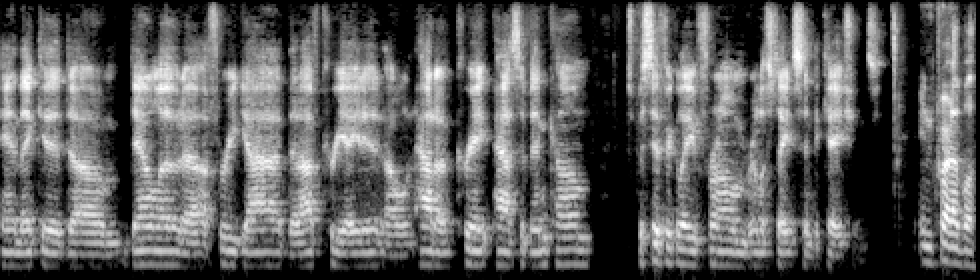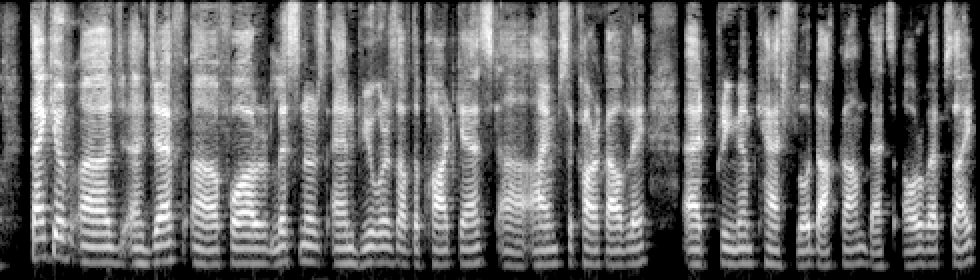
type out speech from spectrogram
and they could um, download a free guide that I've created on how to create passive income specifically from real estate syndications. Incredible. Thank you, uh, uh, Jeff, uh, for listeners and viewers of the podcast. Uh, I'm Sakar Kavle at premiumcashflow.com. That's our website.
